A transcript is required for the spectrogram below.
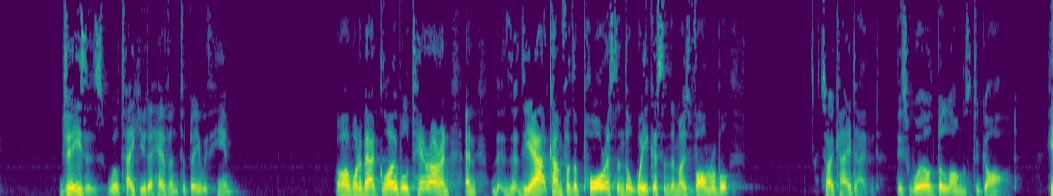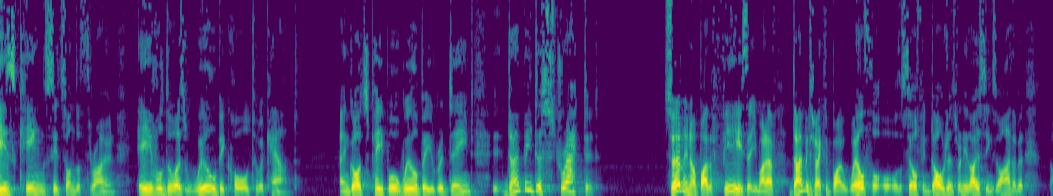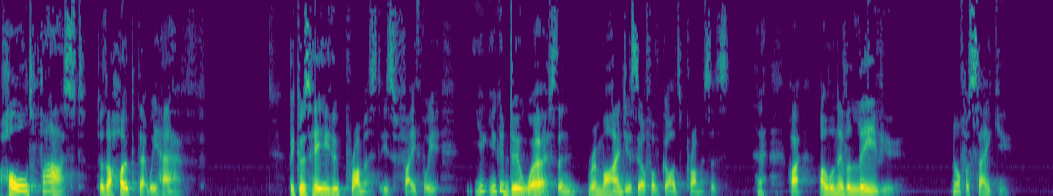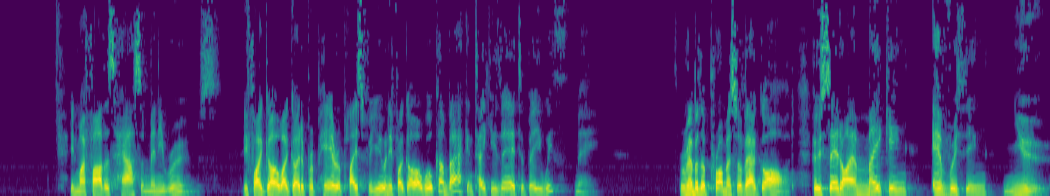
Jesus will take you to heaven to be with Him. Oh, what about global terror and, and the, the outcome for the poorest and the weakest and the most vulnerable? It's okay, David. This world belongs to God. His king sits on the throne. Evildoers will be called to account and God's people will be redeemed. Don't be distracted. Certainly not by the fears that you might have. Don't be distracted by wealth or, or the self-indulgence or any of those things either, but hold fast to the hope that we have. Because he who promised is faithful. You, you, you could do worse than remind yourself of God's promises. I, I will never leave you nor forsake you. In my father's house are many rooms. If I go, I go to prepare a place for you, and if I go, I will come back and take you there to be with me. Remember the promise of our God, who said, I am making everything new.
